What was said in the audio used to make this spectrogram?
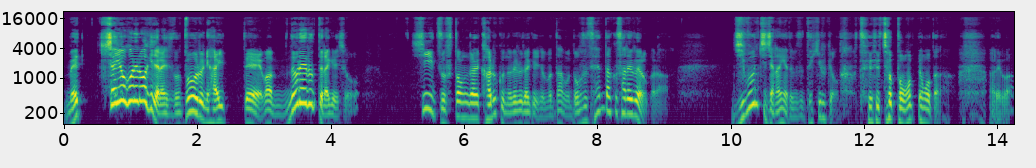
めっちゃ汚れるわけじゃないですよ。プールに入って、まあ、濡れるってだけでしょ。シーツ、布団が軽く濡れるだけでしょ。まあ、多分どうせ洗濯されるやろから。自分家じゃないんやったら別にできるけどな。ってちょっと思ってもうたな。あれは。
